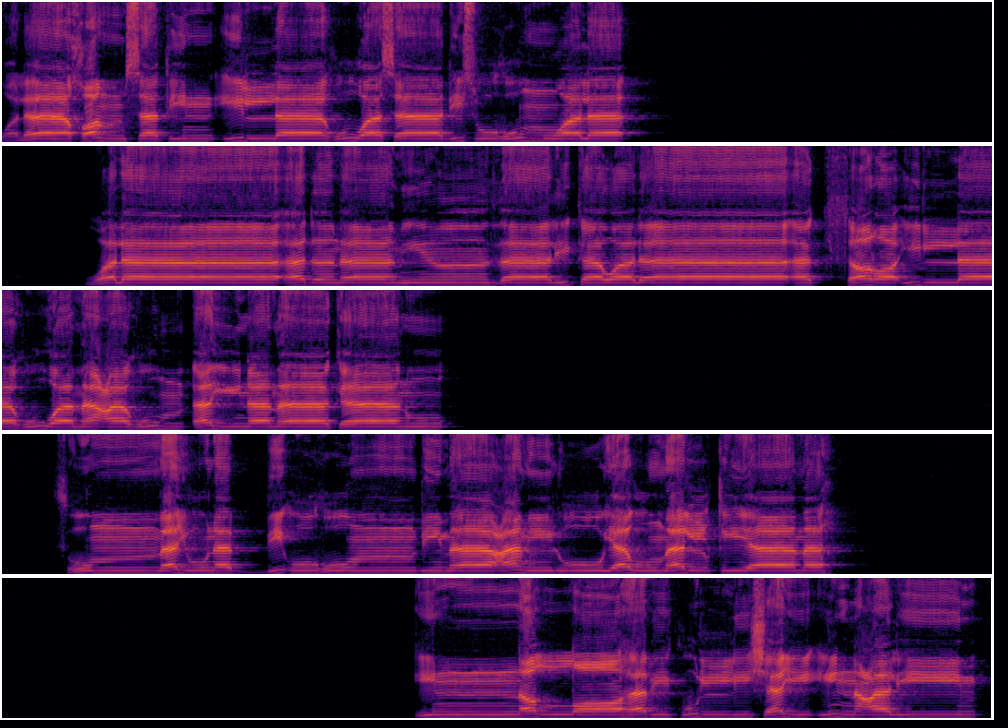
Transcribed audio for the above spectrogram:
ولا خمسه الا هو سادسهم ولا ولا ادنى من ذلك ولا أكثر الا هو معهم اينما كانوا ثم ينبئهم بما عملوا يوم القيامه ان الله بكل شيء عليم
